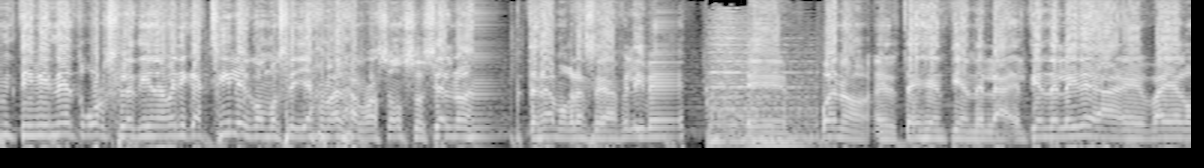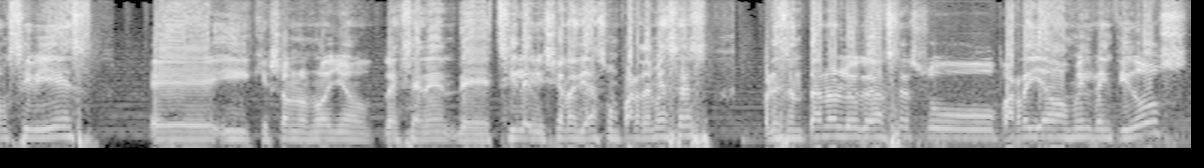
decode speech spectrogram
MTV Networks Latinoamérica Chile, como se llama la razón social, nos enteramos gracias a Felipe. Eh, bueno, ustedes entienden la, entienden la idea, eh, vaya con CBS eh, y que son los dueños de, Chilevisión ya hace un par de meses, presentaron lo que va a ser su parrilla 2022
